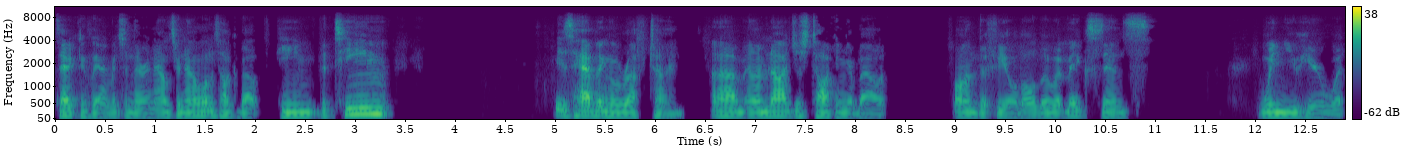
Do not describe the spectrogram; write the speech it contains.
Technically, I mentioned their announcer. Now I want to talk about the team. The team is having a rough time. Um, and I'm not just talking about on the field, although it makes sense when you hear what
